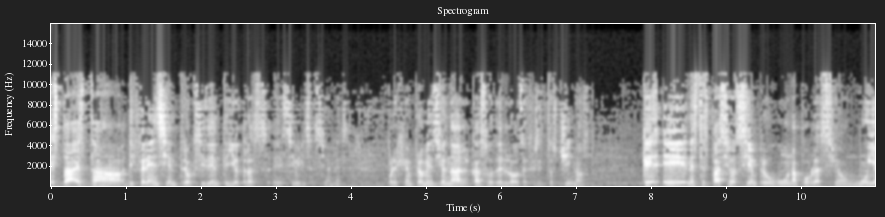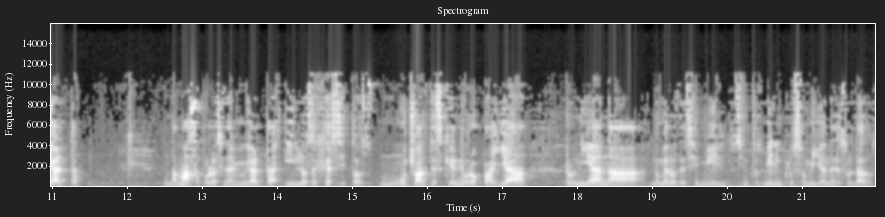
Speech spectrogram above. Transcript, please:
esta, esta diferencia entre Occidente y otras eh, civilizaciones. Por ejemplo, menciona el caso de los ejércitos chinos, que eh, en este espacio siempre hubo una población muy alta, una masa poblacional muy alta, y los ejércitos, mucho antes que en Europa, ya reunían a números de 100.000, 200.000, incluso millones de soldados.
